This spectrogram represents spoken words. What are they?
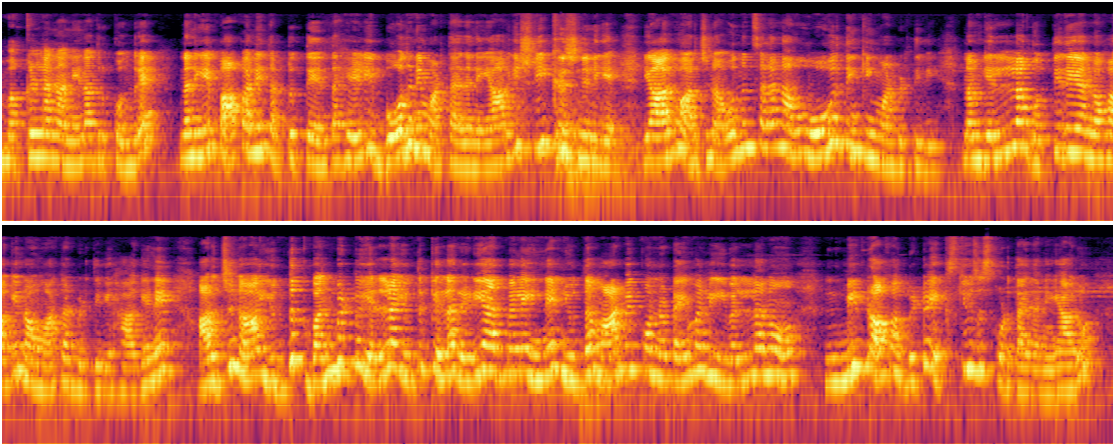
ಮಕ್ಕಳನ್ನ ನಾನೇನಾದ್ರೂ ಕೊಂದ್ರೆ ನನಗೆ ಪಾಪನೇ ತಟ್ಟುತ್ತೆ ಅಂತ ಹೇಳಿ ಬೋಧನೆ ಮಾಡ್ತಾ ಇದ್ದಾನೆ. ಯಾರಿಗೆ? ಶ್ರೀಕೃಷ್ಣನಿಗೆ. ಯಾರು? ಅರ್ಜುನ. ಒಂದೊಂದ್ಸಲ ನಾವು ಓವರ್ ಥಿಂಕಿಂಗ್ ಮಾಡ್ಬಿಡ್ತೀವಿ. ನಮಗೆಲ್ಲ ಗೊತ್ತಿದೆ ಅನ್ನೋ ಹಾಗೆ ನಾವು ಮಾತಾಡ್ಬಿಡ್ತೀವಿ. ಹಾಗೇನೆ ಅರ್ಜುನ ಯುದ್ಧಕ್ಕೆ ಬಂದ್ಬಿಟ್ಟು ಎಲ್ಲ ಯುದ್ಧಕ್ಕೆಲ್ಲ ರೆಡಿ ಆದ್ಮೇಲೆ ಇನ್ನೇನು ಯುದ್ಧ ಮಾಡಬೇಕು ಅನ್ನೋ ಟೈಮಲ್ಲಿ ಇವೆಲ್ಲನೂ ಮೀಟ್ ಆಫ್ ಆಗಿಬಿಟ್ಟು ಎಕ್ಸ್ಕ್ಯೂಸಸ್ ಕೊಡ್ತಾ ಇದ್ದಾನೆ. ಯಾರು?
